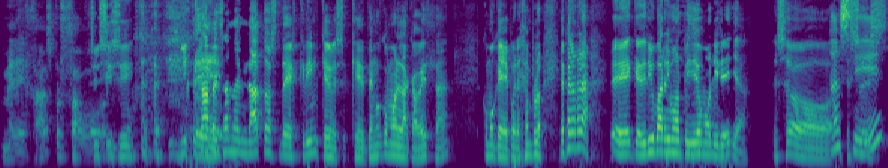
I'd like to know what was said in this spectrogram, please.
¿Me dejas, por favor? Sí, sí, sí. Yo estaba Eh, pensando en datos de Scream que, que tengo como en la cabeza. Como que, por ejemplo, espera, espera, eh, que Drew Barrymore pidió morir ella. Eso. ¿Ah, eso sí? es-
